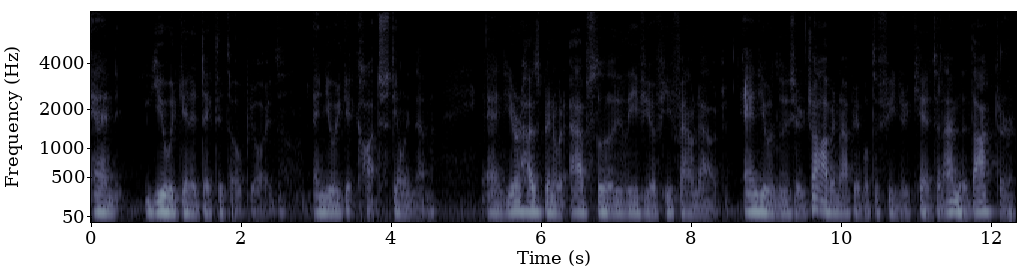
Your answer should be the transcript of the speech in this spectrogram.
And you would get addicted to opioids and you would get caught stealing them. And your husband would absolutely leave you if he found out. And you would lose your job and not be able to feed your kids. And I'm the doctor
